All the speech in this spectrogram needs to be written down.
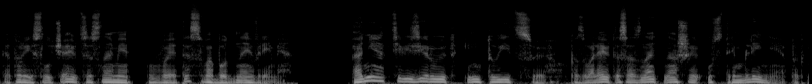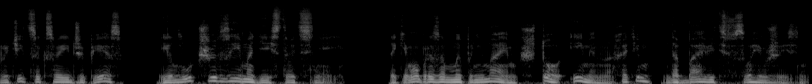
которые случаются с нами в это свободное время. Они активизируют интуицию, позволяют осознать наши устремления, подключиться к своей GPS и лучше взаимодействовать с ней. Таким образом, мы понимаем, что именно хотим добавить в свою жизнь.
